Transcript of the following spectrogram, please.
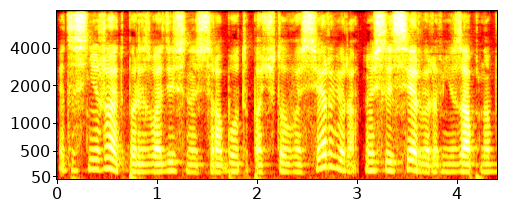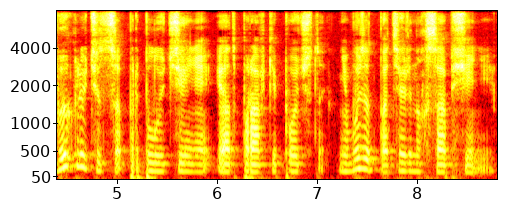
Это снижает производительность работы почтового сервера, но если сервер внезапно выключится при получении и отправке почты, не будет потерянных сообщений.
